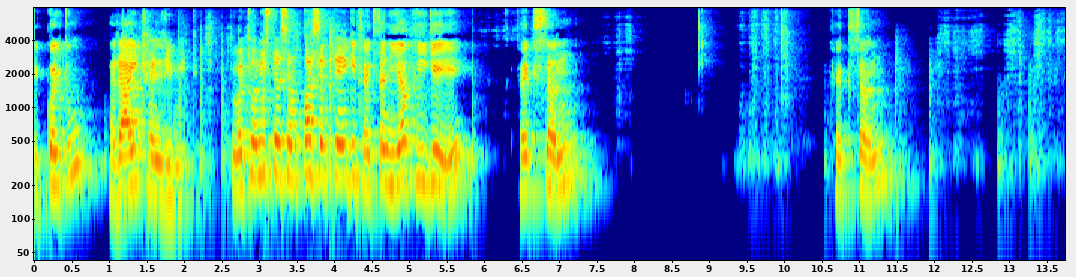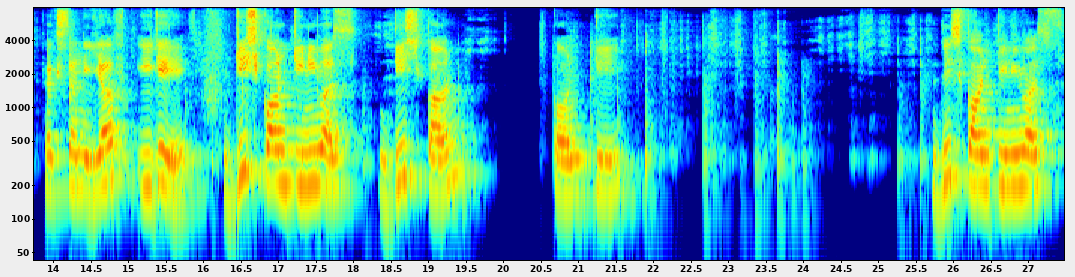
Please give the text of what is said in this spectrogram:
equal to right hand limit तो बच्चों हम इस तरह से हम कह सकते हैं कि fraction F is fraction fraction fraction F is a discontinuous discon conti discontinuous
